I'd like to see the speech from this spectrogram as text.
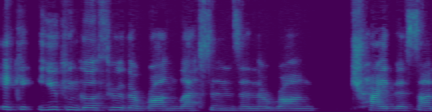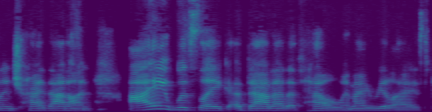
it can, you can go through the wrong lessons and the wrong try this on and try that on. I was like a bat out of hell when I realized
